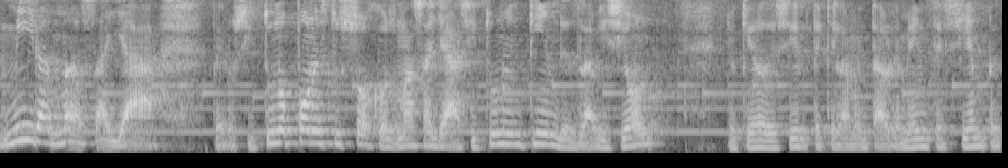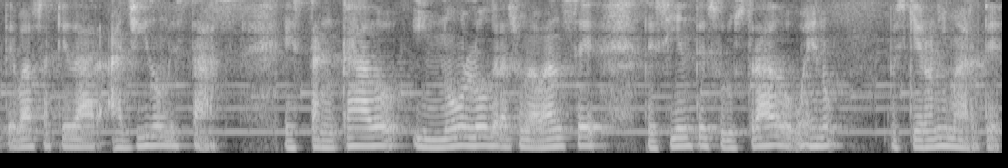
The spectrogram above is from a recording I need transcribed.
mira más allá. Pero si tú no pones tus ojos más allá, si tú no entiendes la visión, yo quiero decirte que lamentablemente siempre te vas a quedar allí donde estás, estancado y no logras un avance, te sientes frustrado. Bueno, pues quiero animarte.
